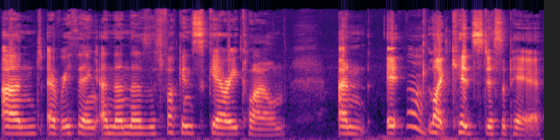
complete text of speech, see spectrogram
and everything, and then there's this fucking scary clown, and it Huh. like kids disappear.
